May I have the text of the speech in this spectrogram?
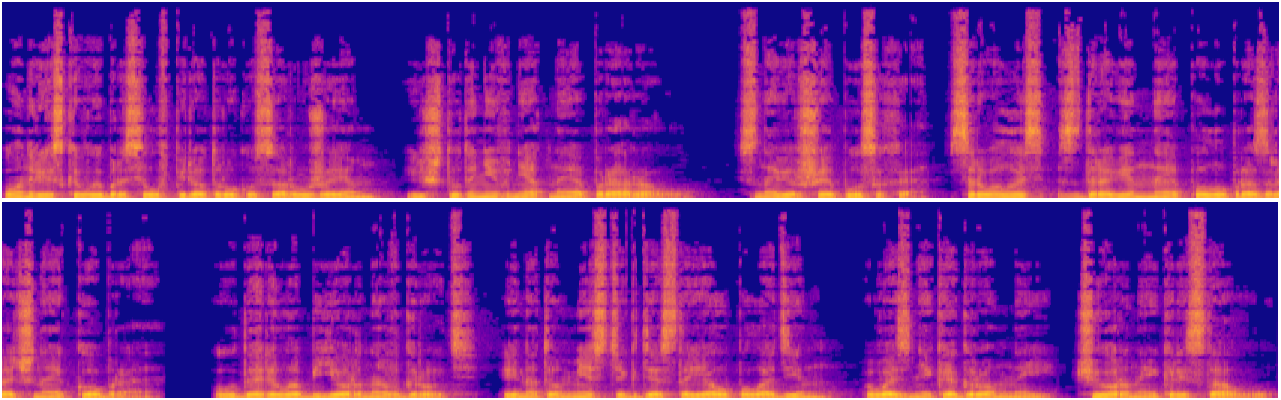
Он резко выбросил вперед руку с оружием и что-то невнятное проорал. С навершия посоха сорвалась здоровенная полупрозрачная кобра. Ударила Бьорна в грудь, и на том месте, где стоял паладин, возник огромный черный кристалл.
